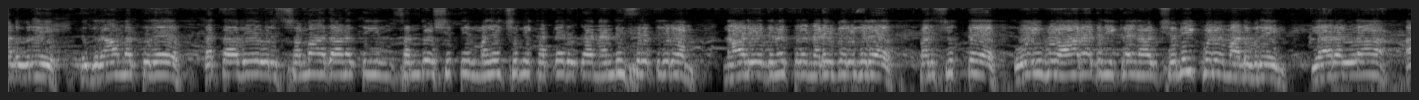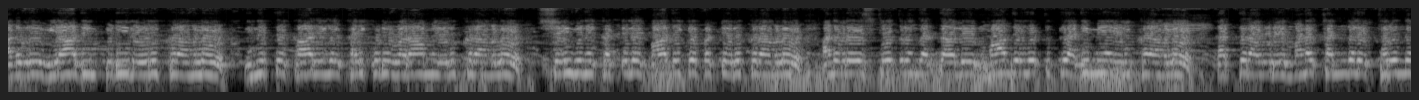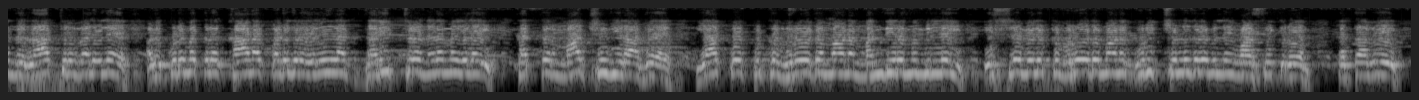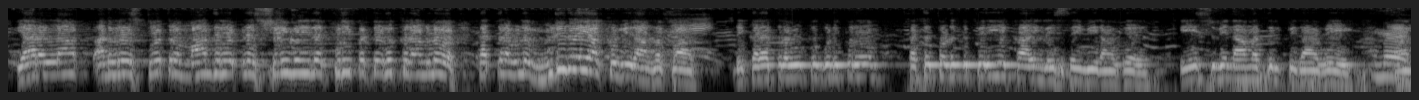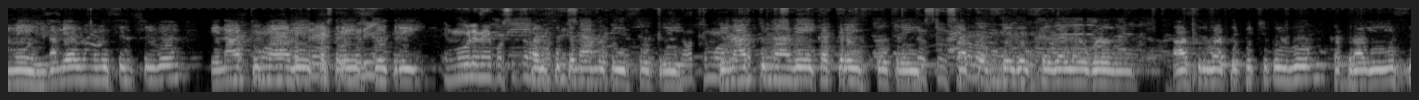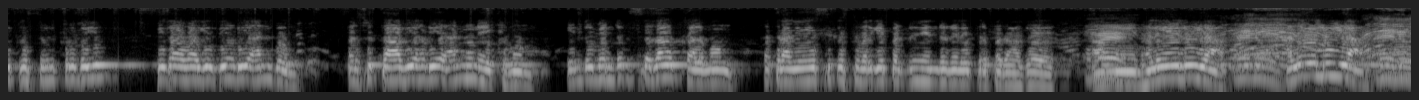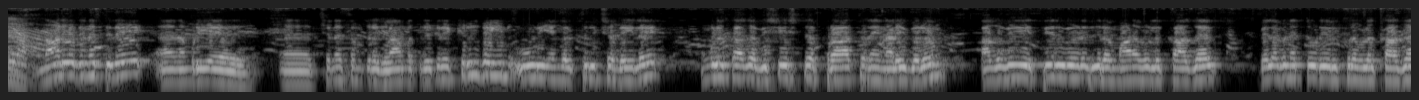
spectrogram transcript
ஆண்டவரே இந்த கிராமத்திலே கத்தாவே ஒரு சமாதானத்தையும் சந்தோஷத்தையும் மகிழ்ச்சியை கட்டெடுக்க நன்றி செலுத்துகிறோம். நாளைய தினத்தில் நடைபெறுகிற பரிசுத்த ஓய்வு ஆராதனைக்காய் நான் செபிக்கிறோம் ஆடுகிறேன் யாரெல்லாம் அனைவரும் வியாதியின் பிடியில இருக்கிறாங்களோ நினைத்த காரியங்கள் கைக்குடி வராமல் இருக்கிறாங்களோ செய்வினை கட்டிலே பாதிக்கப்பட்டு இருக்கிறாங்களோ அனைவரே ஸ்தோத்திரம் கர்த்தாவே மாந்திரிகத்துக்கு அடிமையா இருக்கிறாங்களோ கர்த்தர் அவருடைய மன கண்களை திறந்து இந்த ராத்திரி வேளையிலே அவர் குடும்பத்துல காணப்படுகிற எல்லா தரித்திர நிலைமைகளை கர்த்தர் மாற்றுவீராக. யாக்கோப்புக்கு விரோதமான மந்திரமும் இல்லை இஸ்ரேலுக்கு விரோதமான குறிச்சொல்லுகளும் சொல்லுதலும் இல்லை வாசிக்கிறோம். கர்த்தாவே யாரெல்லாம் அனைவரே ஸ்தோத்திரம் மாந்திரியத்துல செய்வதில பிடிப்பட்டு இருக்கிறாங்களோ கர்த்தர் அவர்களை விடுதலையாக்குவீராகப்பா. இந்த கரத்துல விட்டு கொடுக்கிறோம். கத்த தொடர்ந்து பெரிய காரியங்களை செய்வீராக. இயேசுவின் நாமத்தில் பிதாவே. ஆமென். நம்ம எவ்வளவு முழு சொல்வோம். என் ஆத்துமாவே கத்தரை ஸ்தோத்ரி என் மூலமே பரிசுத்த பரிசுத்த நாமத்தை ஸ்தோத்ரி என் ஆத்துமாவே கத்தரை ஸ்தோத்ரி கத்தர் செய்த ஆசீர்வாதத்தை பெற்றுக்கொள்வோம். கத்தராகிய இயேசு கிறிஸ்துவின் கிருபையும் பிதாவாகிய தேவனுடைய அன்பும் பரிசுத்த ஆவியானுடைய அன்னுநேக்கமும் இன்றும் என்றும் சதா காலமும் கத்தராகிய இயேசு கிறிஸ்து வருகை பற்றி என்று ஹalleluya. நாளைய தினத்திலே நம்முடைய சின்னசமுத்திர கிராமத்தில் இருக்கிற கிருபையின் ஊழியங்கள் திருச்சபையிலே உங்களுக்காக விசேஷ பிரார்த்தனை நடைபெறும். ஆகவே தேர்வு எழுதுகிற மாணவர்களுக்காக பலவீனத்தோடு இருக்கிறவர்களுக்காக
